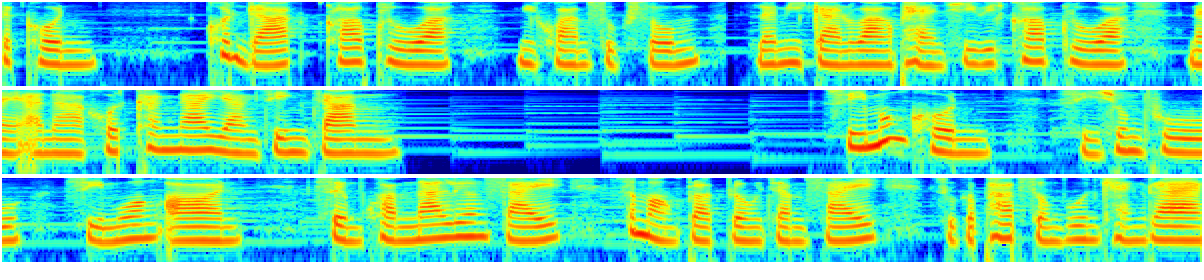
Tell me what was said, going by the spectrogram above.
สักคน คนรักครอบครัว มีความสุขสม และมีการวางแผนชีวิตครอบครัว ในอนาคตข้างหน้าอย่างจริงจัง สีมงคล สีชมพู สีม่วงอ่อน เสริมความน่าเลื่อมใส สมองปลอดโปร่งจ่มใส สุขภาพสมบูรณ์แข็งแรง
